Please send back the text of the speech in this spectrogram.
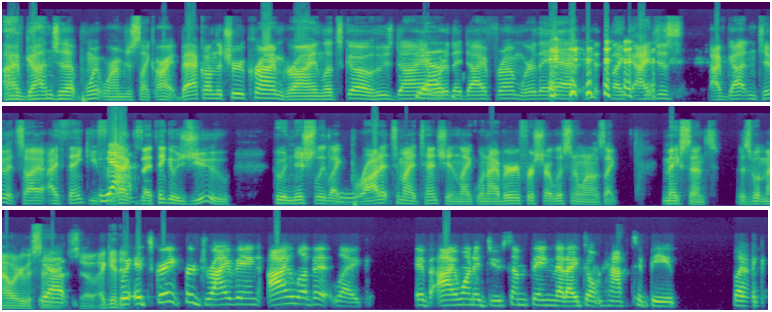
I've gotten to that point where I'm just like, all right, back on the true crime grind. Let's go. Who's dying? Yep. Where did they die from? Where are they at? like I just I've gotten to it. So I, I thank you for that because I think it was you who initially like Mhm. brought it to my attention. Like when I very first started listening, when I was like, makes sense. This is what Mallory was saying. Yeah. So I get it. it's great for driving. I love it. Like if I want to do something that I don't have to be like,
